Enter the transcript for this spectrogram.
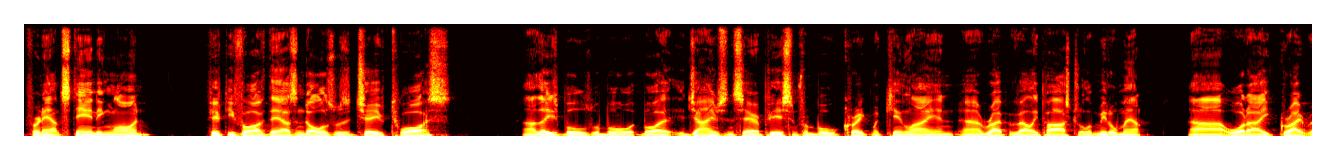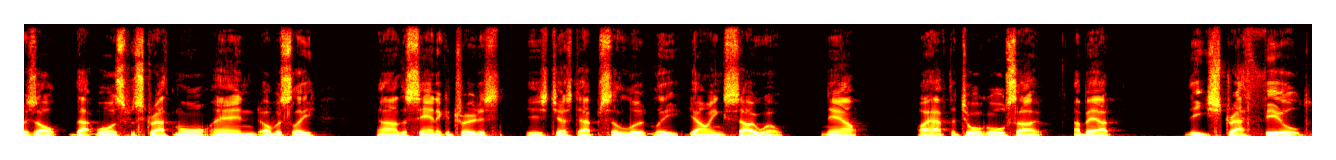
for an outstanding line. $55,000 was achieved twice. Uh, these bulls were bought by James and Sarah Pearson from Bull Creek, McKinlay, and uh, Roper Valley Pastoral at Middlemount. Uh, what a great result that was for Strathmore, and obviously uh, the Santa Gertrudis is just absolutely going so well. Now, I have to talk also about the Strathfield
